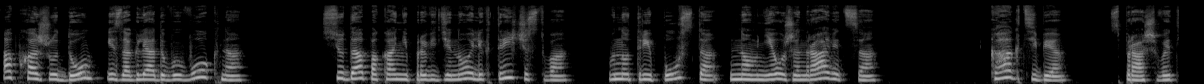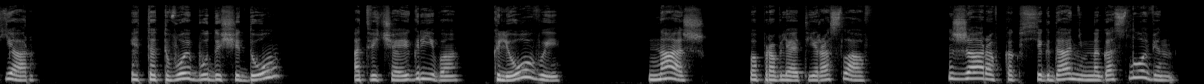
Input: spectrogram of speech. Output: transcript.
обхожу дом и заглядываю в окна. Сюда пока не проведено электричество – Внутри пусто, но мне уже нравится». «Как тебе?» – спрашивает Яр. «Это твой будущий дом?» – отвечаю игриво. «Клёвый?» «Наш», – поправляет Ярослав. Жаров, как всегда, немногословен,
